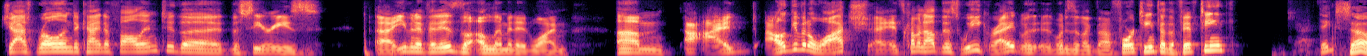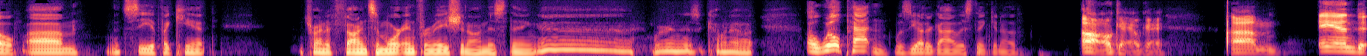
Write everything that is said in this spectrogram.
Josh Brolin to kind of fall into the the series, uh, even if it is a limited one. Um, I I'll give it a watch. It's coming out this week, right? What what is it like the 14th or the 15th? I think so. Um, let's see if I can't. Trying to find some more information on this thing. Uh, where is it coming out? Oh, Will Patton was the other guy I was thinking of. Oh, okay, okay. Um, and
